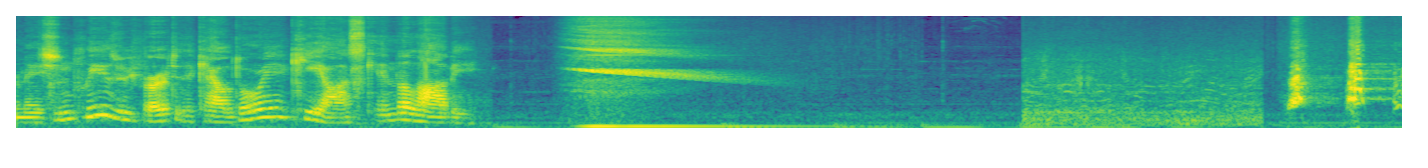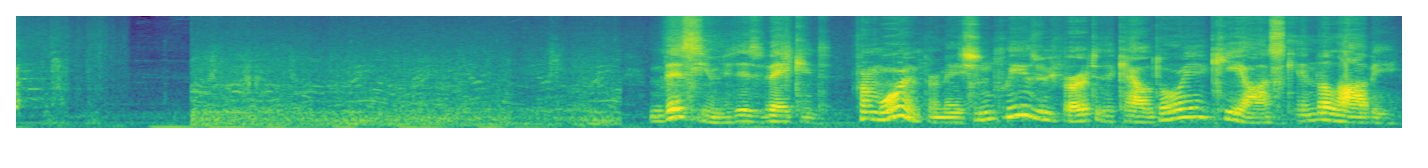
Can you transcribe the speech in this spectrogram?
information, please refer to the Caldoria kiosk in the lobby. This unit is vacant. For more information, please refer to the Caldoria kiosk in the lobby.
